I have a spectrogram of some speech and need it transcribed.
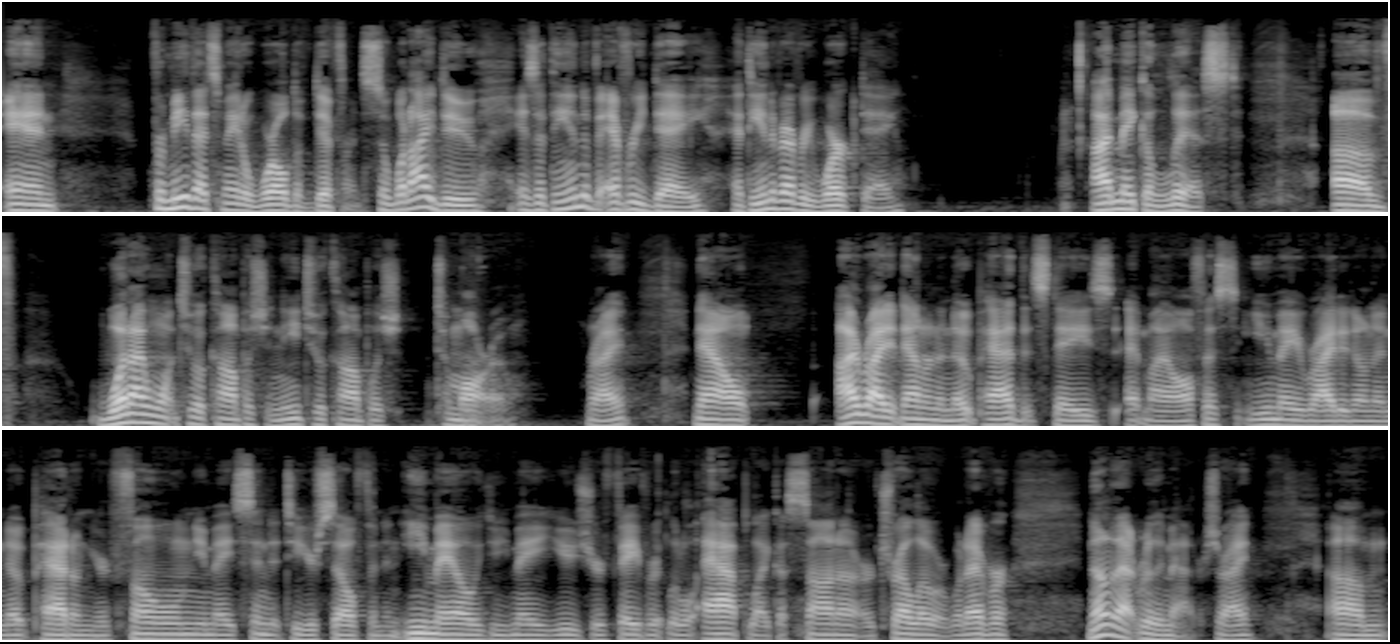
And for me, that's made a world of difference. So, what I do is at the end of every day, at the end of every workday, I make a list of what I want to accomplish and need to accomplish tomorrow, right? Now, I write it down on a notepad that stays at my office. You may write it on a notepad on your phone. You may send it to yourself in an email. You may use your favorite little app like Asana or Trello or whatever. None of that really matters, right? Um,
